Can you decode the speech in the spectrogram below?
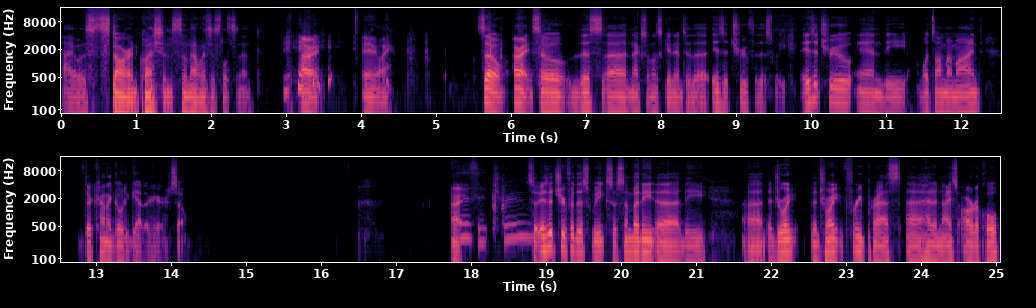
I was starring questions, so now I was just listening. All right. Anyway, so all right. So this uh, next one, let's get into the is it true for this week? Is it true? And the what's on my mind, they're kind of go together here. So All right. Is it true? So is it true for this week? So somebody, uh, the uh, the Detroit Detroit Free Press uh, had a nice article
